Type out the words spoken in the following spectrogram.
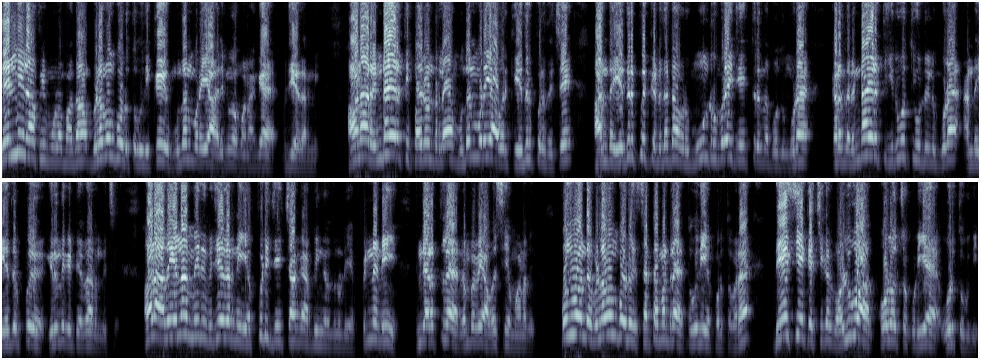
டெல்லி லாபி மூலமா தான் விளவங்கோடு தொகுதிக்கு முதன்முறையா அறிமுகமானாங்க விஜயதரணி. ஆனா ரெண்டாயிரத்தி பதினொன்றுல முதன்முறையா அவருக்கு எதிர்ப்பு இருந்துச்சு. அந்த எதிர்ப்பு கிட்டத்தட்ட அவர் மூன்று முறை ஜெயித்திருந்த போதும் கூட கடந்த ரெண்டாயிரத்தி இருபத்தி ஒன்றிலும் கூட அந்த எதிர்ப்பு இருந்துகிட்டே தான் இருந்துச்சு. ஆனா அதையெல்லாம் மீறி விஜயதரணி எப்படி ஜெயிச்சாங்க அப்படிங்கறதனுடைய பின்னணி இந்த இடத்துல ரொம்பவே அவசியமானது. பொதுவா அந்த விளவங்கோடு சட்டமன்ற தொகுதியை பொறுத்தவரை தேசிய கட்சிகள் வலுவா கோலோச்சக்கூடிய ஒரு தொகுதி.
